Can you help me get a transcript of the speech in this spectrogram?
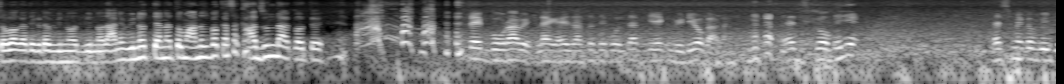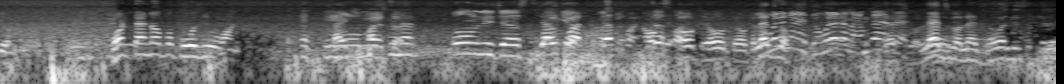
तो बघा तिकडं विनोद विनोद. आणि विनोद त्यांना तो माणूस बघ कसा खाजून दाखवतोय. ते एक गोरा भेटलाय काय जातं ते बोलतात की एक व्हिडिओ काढा. Let's make a video. What kind of a pose you want? like no, muscular? Only just just okay, one, just one. Okay, just okay, okay, okay. Let's go. Let's go. Let's go. Let's go.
